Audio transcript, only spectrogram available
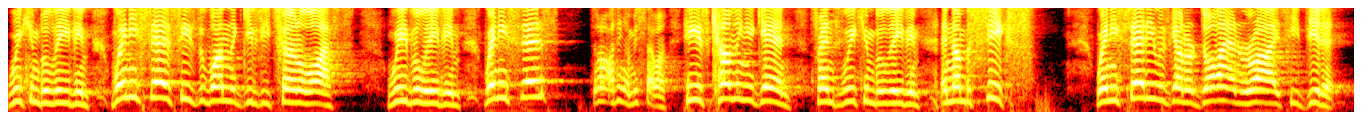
we can believe him. When he says he's the one that gives eternal life, we believe him. When he says I, I think I missed that one. He is coming again. Friends, we can believe him. And number six, when he said he was going to die and rise, he did it.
